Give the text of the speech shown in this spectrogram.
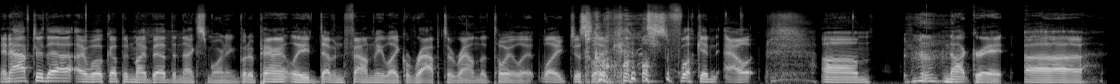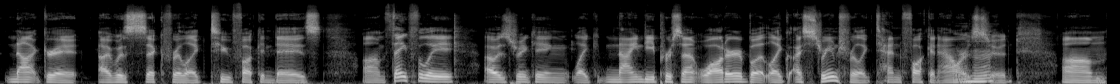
And after that, I woke up in my bed the next morning. But apparently, Devin found me like wrapped around the toilet, like just like just fucking out. Um, not great. Uh, not great. I was sick for like two fucking days. Um, thankfully, I was drinking like 90% water, but like I streamed for like 10 fucking hours, Mhm. dude. Um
